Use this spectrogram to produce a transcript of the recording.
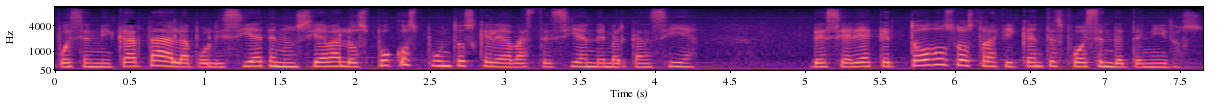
pues en mi carta a la policía denunciaba los pocos puntos que le abastecían de mercancía. Desearía que todos los traficantes fuesen detenidos.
